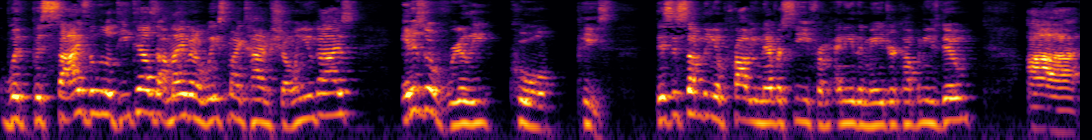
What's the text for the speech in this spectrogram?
With besides the little details, I'm not even gonna waste my time showing you guys. It is a really cool piece. This is something you'll probably never see from any of the major companies do. Uh,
